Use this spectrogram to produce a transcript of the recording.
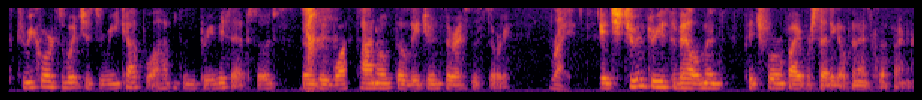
three quarters of which is to recap what happens in the previous episode. There'll be one panel lead you into the rest of the story. right. Page two and three is development. Page four and five are setting up the next cliffhanger.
